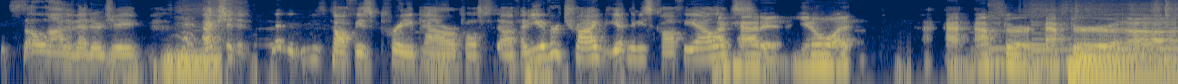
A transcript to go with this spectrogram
it's a lot of energy. Actually, the Vietnamese coffee is pretty powerful stuff. Have you ever tried Vietnamese coffee, Alex? I've had it. You know what? A- after after uh,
